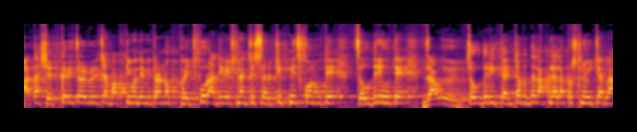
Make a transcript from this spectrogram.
आता शेतकरी चळवळीच्या बाबतीमध्ये मित्रांनो फैजपूर अधिवेशनाचे सरचिटणीस कोण होते? चौधरी होते. जाव चौधरी त्यांच्याबद्दल आपल्याला प्रश्न विचारला.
